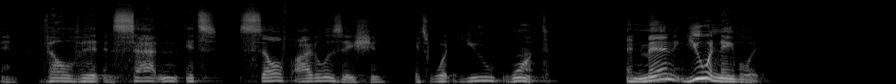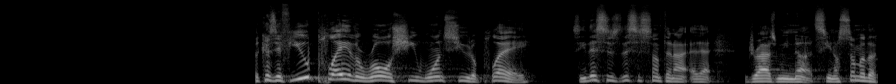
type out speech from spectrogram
and velvet and satin. It's self idolization, it's what you want. And men, you enable it. Because if you play the role she wants you to play, see, this is, this is something I, that drives me nuts. You know, some of, the,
